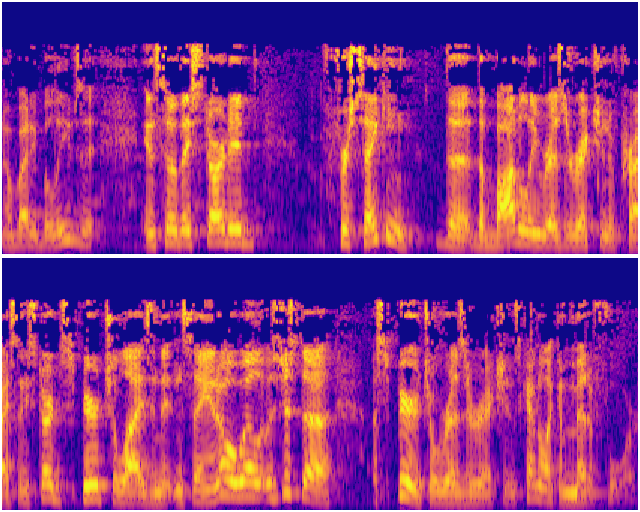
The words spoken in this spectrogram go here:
Nobody believes it. And so they started forsaking the, the bodily resurrection of Christ. And they started spiritualizing it and saying, oh, well, it was just a, a spiritual resurrection. It's kind of like a metaphor.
